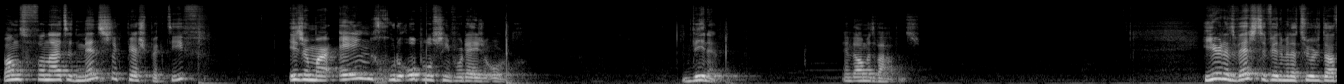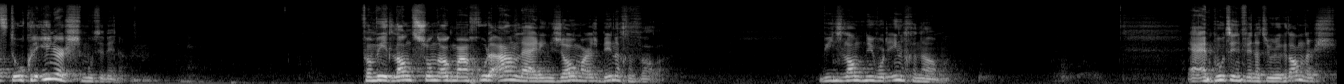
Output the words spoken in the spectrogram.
Want vanuit het menselijk perspectief is er maar één goede oplossing voor deze oorlog. Winnen. En wel met wapens. Hier in het Westen vinden we natuurlijk dat de Oekraïners moeten winnen. Van wie het land zonder ook maar een goede aanleiding zomaar is binnengevallen. Wiens land nu wordt ingenomen. En Poetin vindt natuurlijk het anders.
